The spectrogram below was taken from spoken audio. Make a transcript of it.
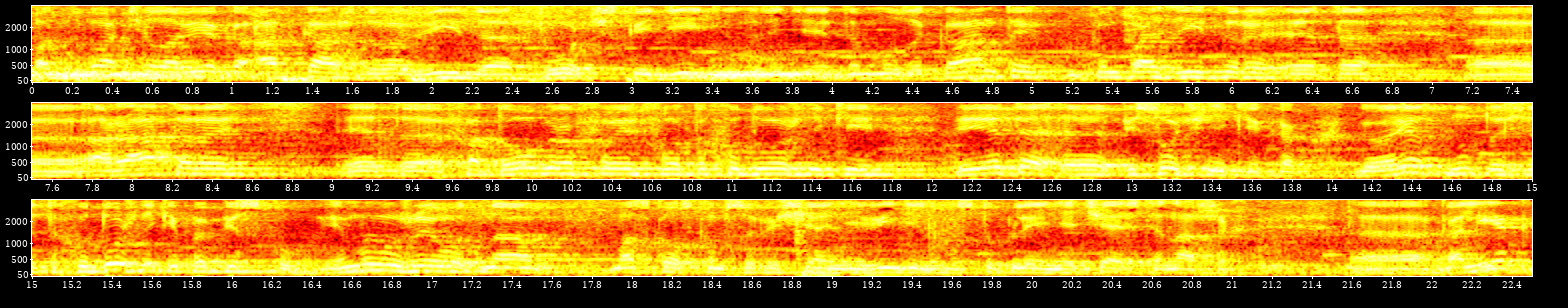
по два человека от каждого вида творческой деятельности. Это музыканты, композиторы, это э, ораторы, это фотографы, фотохудожники, и это э, песочники, как говорят, ну, то есть это художники по песку. И мы уже вот на московском совещании видели выступления части наших э, коллег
